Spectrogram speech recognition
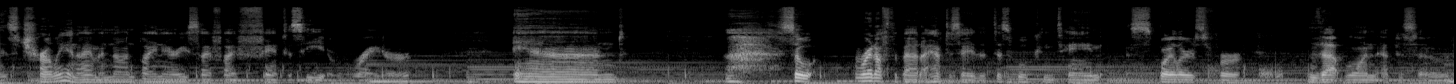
Name is Charlie, and I am a non binary sci fi fantasy writer. And uh, so, right off the bat, I have to say that this will contain spoilers for that one episode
